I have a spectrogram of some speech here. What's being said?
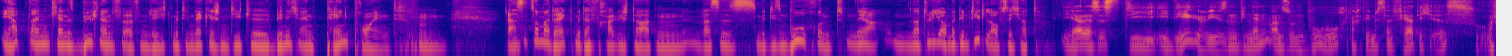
Ihr habt ein kleines Büchlein veröffentlicht mit dem neckischen Titel Bin ich ein Painpoint? Lass uns doch mal direkt mit der Frage starten, was es mit diesem Buch und ja, natürlich auch mit dem Titel auf sich hat. Ja, das ist die Idee gewesen. Wie nennt man so ein Buch, nachdem es dann fertig ist? Und,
